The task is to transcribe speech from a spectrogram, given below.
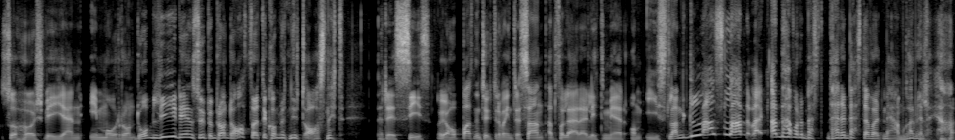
så hörs vi igen imorgon. Då blir det en superbra dag för att det kommer ett nytt avsnitt. Precis. Och jag hoppas ni tyckte det var intressant att få lära er lite mer om Island. Glassland! Det här, var det, bästa, det här är det bästa jag varit med om, Gabriel. Ja,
